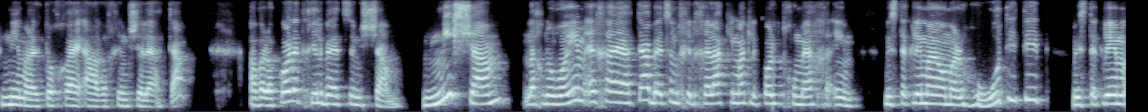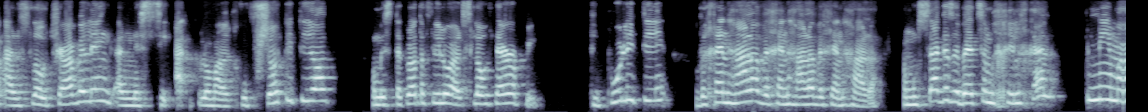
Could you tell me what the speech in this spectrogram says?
פנימה לתוך הערכים של האטה, אבל הכל התחיל בעצם שם. משם אנחנו רואים איך ההאטה בעצם חלחלה כמעט לכל תחומי החיים. מסתכלים היום על הורות איטית, מסתכלים על slow traveling, על נסיעה, כלומר חופשות איטיות, או מסתכלות אפילו על slow therapy, טיפול איטי, וכן הלאה וכן הלאה וכן הלאה. המושג הזה בעצם חלחל פנימה.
